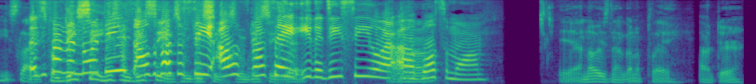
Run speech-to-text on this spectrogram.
He's like is he he's from, the DC. Northeast? from I was about to from. DC. I was about to say yeah. either DC or uh, Uh-huh. Baltimore. Yeah, I know he's not gonna play out there.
